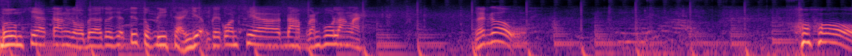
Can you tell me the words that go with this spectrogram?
Bơm xe căng rồi bây giờ tôi sẽ tiếp tục đi trải nghiệm cái con xe đạp gắn vô lăng này. Let's go. Ho ho.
